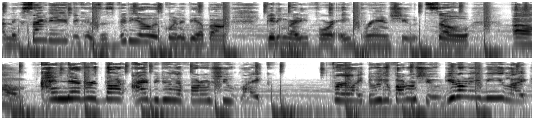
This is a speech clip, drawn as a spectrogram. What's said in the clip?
I'm excited because this video is going to be about getting ready for a brand shoot. So um, I never thought I'd be doing a photo shoot like for like doing a photo shoot. You know what I mean? Like,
